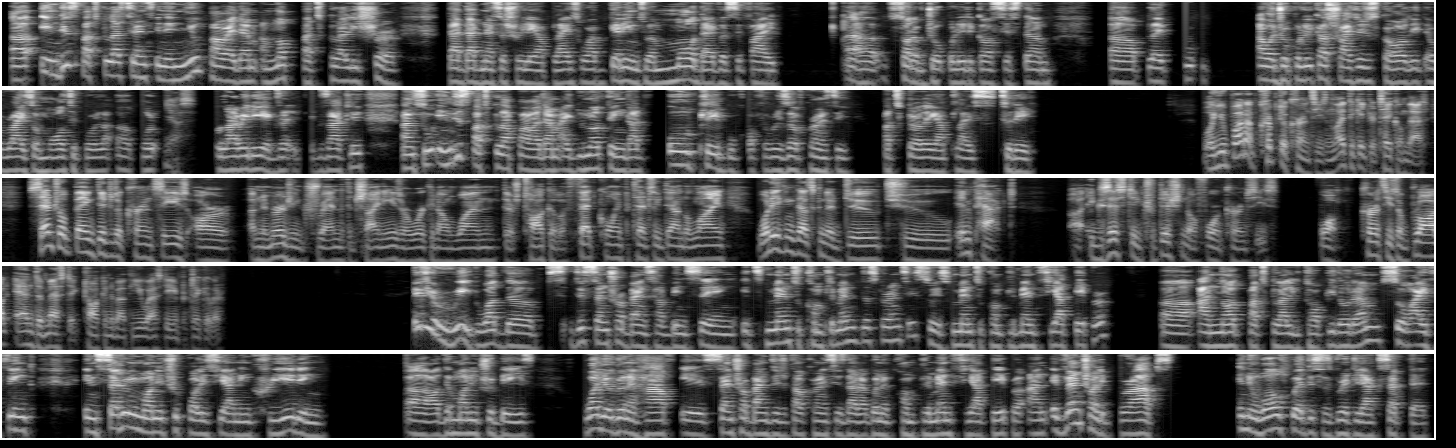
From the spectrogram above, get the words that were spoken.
Uh, in this particular sense, in a new paradigm, I'm not particularly sure that that necessarily applies. We're getting into a more diversified uh, sort of geopolitical system. Uh, like our geopolitical strategists call it a rise of multiple uh, pol- yes. polarity, exa- exactly. And so, in this particular paradigm, I do not think that old playbook of a reserve currency particularly applies today. Well, you brought up cryptocurrencies, and I'd like to get your take on that. Central bank digital currencies are an emerging trend. The Chinese are working on one. There's talk of a Fed coin potentially down the line. What do you think that's going to do to impact uh, existing traditional foreign currencies? Well, currencies abroad and domestic, talking about the USD in particular. If you read what the these central banks have been saying, it's meant to complement this currency. So it's meant to complement fiat paper uh, and not particularly torpedo them. So I think in settling monetary policy and in creating uh, the monetary base, what you're going to have is central bank digital currencies that are going to complement fiat paper and eventually, perhaps, in a world where this is greatly accepted,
